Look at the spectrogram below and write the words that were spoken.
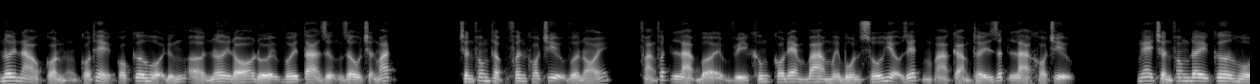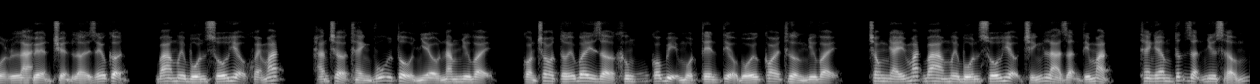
nơi nào còn có thể có cơ hội đứng ở nơi đó đối với ta dựng dâu trận mắt. Trần Phong thập phân khó chịu vừa nói, phảng phất là bởi vì không có đem 34 số hiệu giết mà cảm thấy rất là khó chịu. Nghe Trần Phong đây cơ hồ là huyền chuyển lời rêu cận, 34 số hiệu khỏe mắt, hắn trở thành vũ tổ nhiều năm như vậy, còn cho tới bây giờ không có bị một tên tiểu bối coi thường như vậy, trong nháy mắt 34 số hiệu chính là giận tí mặt, thanh âm tức giận như sớm,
